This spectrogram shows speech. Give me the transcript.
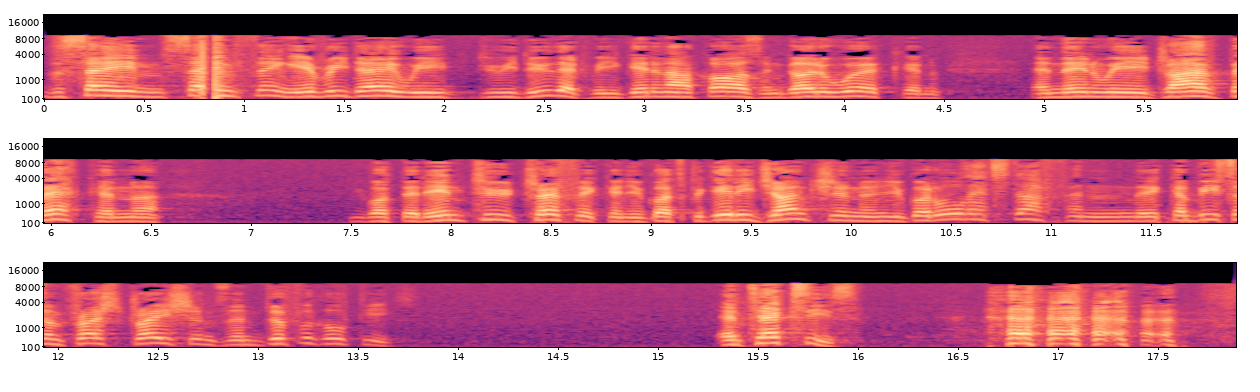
the same, same thing. Every day we, we do that. We get in our cars and go to work and, and then we drive back and uh, you've got that N2 traffic and you've got Spaghetti Junction and you've got all that stuff and there can be some frustrations and difficulties. And taxis.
